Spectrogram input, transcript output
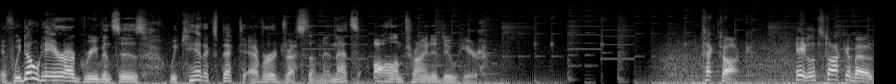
if we don't air our grievances, we can't expect to ever address them, and that's all I'm trying to do here. Tech Talk. Hey, let's talk about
